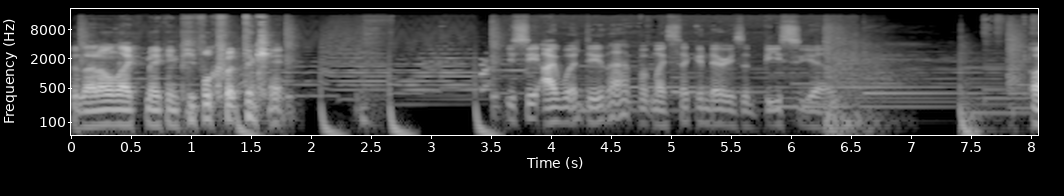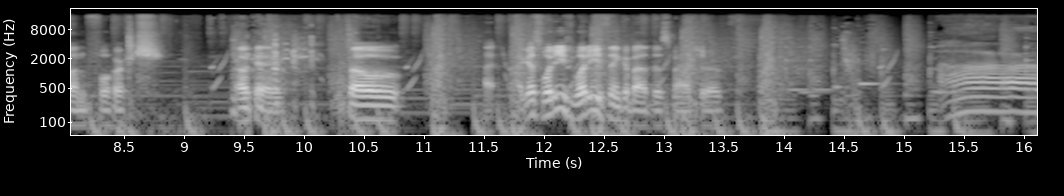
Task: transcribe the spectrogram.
Because I don't like making people quit the game. You see, I would do that, but my secondary is a BCM. Unforge. Okay, so I, I guess what do you what do you think about this matchup? Uh,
